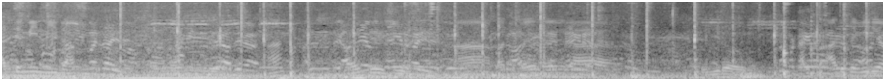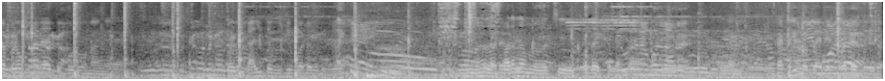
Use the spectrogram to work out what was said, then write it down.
அது மீன் நீ தான் அது ஹீரோ அடுத்த வீடியோ அப்புறம் எடுத்து போடுவோம் நாங்கள் கழுத்தை பிடிச்சி போட்ட கொடுக்குது வச்சு ஃபோட்டோ எடுக்கலாம் பேர்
